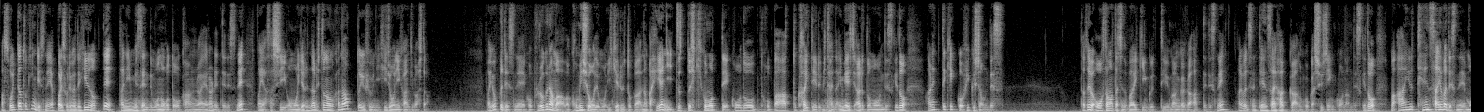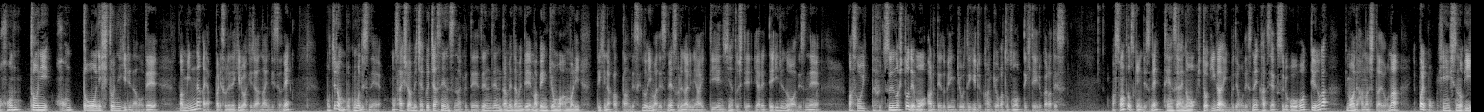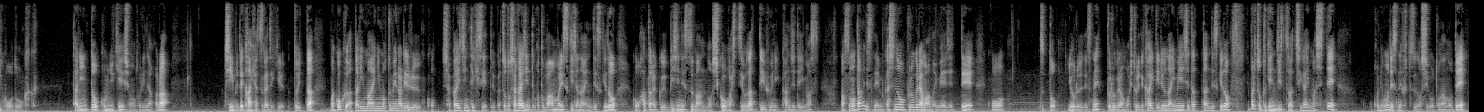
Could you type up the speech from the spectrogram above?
まあ、そういった時にですね、やっぱりそれができるのって他人目線で物事を考えられてですね、まあ、優しい思いやりになる人なのかなというふうに非常に感じました。まあ、よくですね、こうプログラマーはコミュ障でもいけるとか、なんか部屋にずっと引きこもってコードをこうバーッと書いているみたいなイメージあると思うんですけど、あれって結構フィクションです。例えば王様たちのバイキングっていう漫画があってですね、あれはですね、天才ハッカーの子が主人公なんですけど、まあ、ああいう天才はですね、もう本当に、本当に一握りなので、まあ、みんながやっぱりそれできるわけじゃないんですよね。もちろん僕もですね、もう最初はめちゃくちゃセンスなくて、全然ダメダメで、まあ、勉強もあんまりできなかったんですけど、今ですね、それなりに IT エンジニアとしてやれているのはですね、まあ、そういった普通の人でもある程度勉強できる環境が整ってきているからです。まあ、そうなった時にですね、天才の人以外でもですね、活躍する方法っていうのが、今まで話したような、やっぱりこう、品質のいいコードを書く。他人とコミュニケーションを取りながら、チームで開発ができるといった、まあ、ごく当たり前に求められるこう社会人適性というか、ちょっと社会人って言葉あんまり好きじゃないんですけど、こう働くビジネスマンの思考が必要だっていうふうに感じています。まあ、そのためですね、昔のプログラマーのイメージって、こう、ずっと夜ですね、プログラムを一人で書いているようなイメージだったんですけど、やっぱりちょっと現実は違いまして、これもですね、普通の仕事なので、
